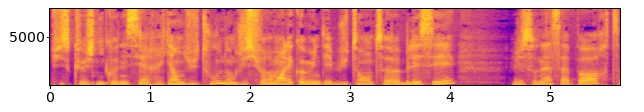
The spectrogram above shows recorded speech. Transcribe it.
puisque je n'y connaissais rien du tout. Donc j'y suis vraiment allée comme une débutante euh, blessée. J'ai sonné à sa porte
